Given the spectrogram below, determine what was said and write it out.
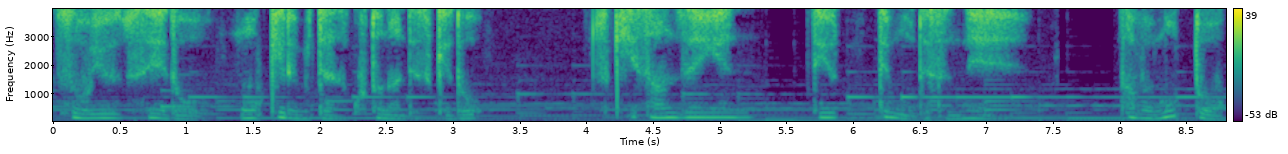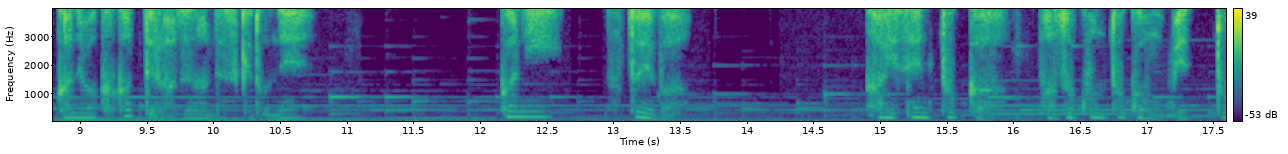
そういう制度を設けるみたいなことなんですけど、3000円って言ってもですね、多分もっとお金はかかってるはずなんですけどね。他に、例えば、回線とかパソコンとかも別途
